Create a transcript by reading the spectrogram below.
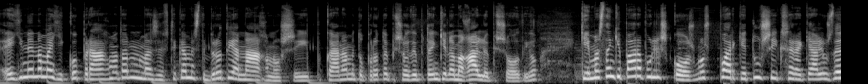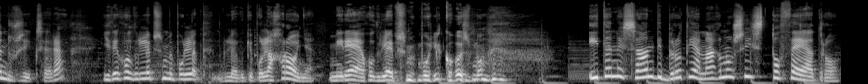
έγινε ένα μαγικό πράγμα όταν μαζευτήκαμε στην πρώτη ανάγνωση που κάναμε το πρώτο επεισόδιο, που ήταν και ένα μεγάλο επεισόδιο. Και ήμασταν και πάρα πολλοί κόσμος που αρκετούς ήξερα και άλλους δεν τους ήξερα. Γιατί έχω δουλέψει με πολλά. Δουλεύω και πολλά χρόνια. Μοιραία έχω δουλέψει με πολύ κόσμο. ήταν σαν την πρώτη ανάγνωση στο θέατρο.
